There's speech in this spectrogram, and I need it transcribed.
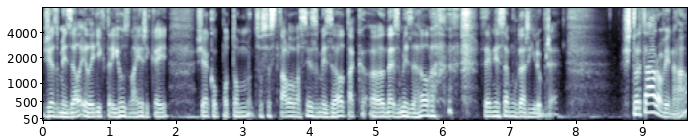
že zmizel. I lidi, kteří ho znají, říkají, že jako potom, co se stalo, vlastně zmizel, tak uh, nezmizel. Zjevně se mu daří dobře. Čtvrtá rovina,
